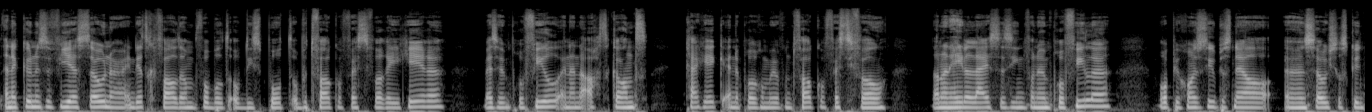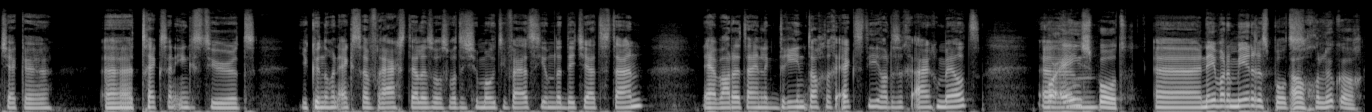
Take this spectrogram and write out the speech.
En dan kunnen ze via Sonar in dit geval dan bijvoorbeeld op die spot... op het Falco Festival reageren met hun profiel. En aan de achterkant krijg ik en de programmeur van het Falco Festival dan een hele lijst te zien van hun profielen. Waarop je gewoon supersnel hun socials kunt checken. Uh, tracks zijn ingestuurd. Je kunt nog een extra vraag stellen, zoals wat is je motivatie om dat dit jaar te staan? Ja, we hadden uiteindelijk 83 acts die hadden zich aangemeld. Voor um, één spot? Uh, nee, we hadden meerdere spots. Oh, gelukkig.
